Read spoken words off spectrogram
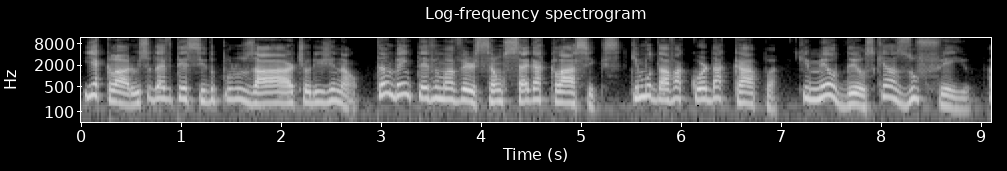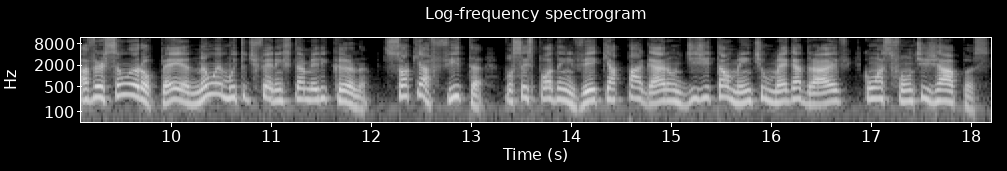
E é claro, isso deve ter sido por usar a arte original. Também teve uma versão Sega Classics, que mudava a cor da capa que, meu Deus, que azul feio. A versão europeia não é muito diferente da americana, só que a fita, vocês podem ver que apagaram digitalmente o Mega Drive com as fontes japas.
